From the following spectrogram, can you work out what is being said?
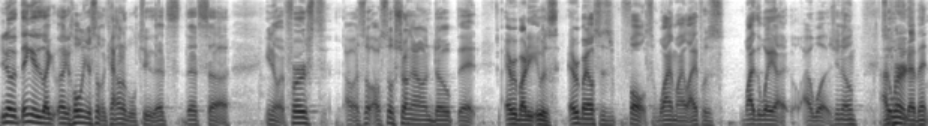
You know, the thing is like like holding yourself accountable too. That's that's uh, you know, at first I was so I was so strung out on dope that everybody it was everybody else's fault why my life was why the way I, I was. You know, I've heard you- of it.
